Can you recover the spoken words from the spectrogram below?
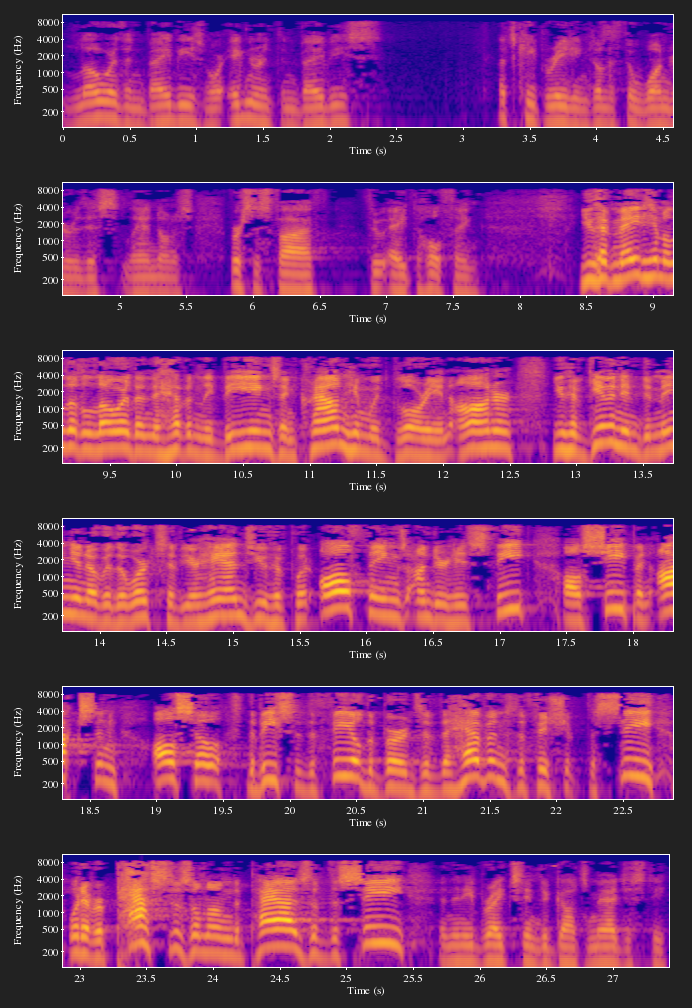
lower than babies, more ignorant than babies. Let's keep reading to let the wonder of this land on us. Verses 5 through 8, the whole thing. You have made him a little lower than the heavenly beings and crowned him with glory and honor. You have given him dominion over the works of your hands. You have put all things under his feet, all sheep and oxen, also the beasts of the field, the birds of the heavens, the fish of the sea, whatever passes along the paths of the sea. And then he breaks into God's majesty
